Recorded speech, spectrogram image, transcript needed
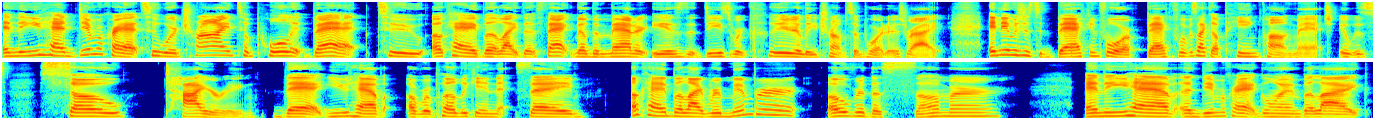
And then you had Democrats who were trying to pull it back to okay, but like the fact of the matter is that these were clearly Trump supporters, right? And it was just back and forth, back and forth. It was like a ping pong match. It was so tiring that you'd have a Republican say, okay, but like remember over the summer? And then you have a Democrat going, but like,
